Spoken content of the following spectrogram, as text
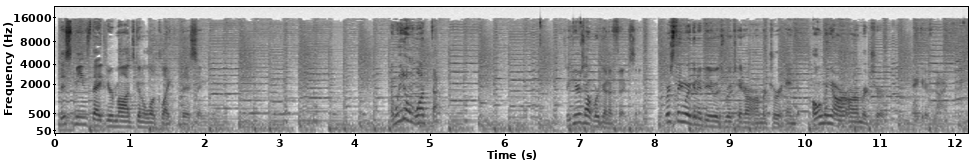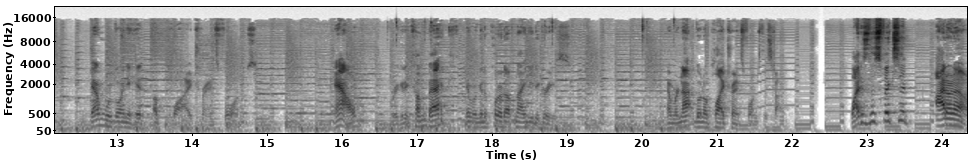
This means that your mod's gonna look like this in. And we don't want that. So here's how we're gonna fix it. First thing we're gonna do is rotate our armature and only our armature, negative 9. Then we're going to hit apply transforms. Now, we're gonna come back and we're gonna put it up 90 degrees. And we're not gonna apply transforms this time. Why does this fix it? I don't know.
